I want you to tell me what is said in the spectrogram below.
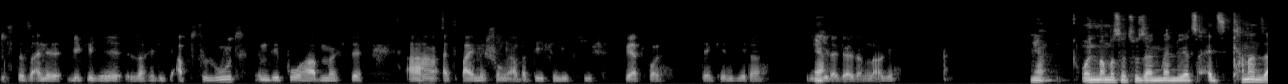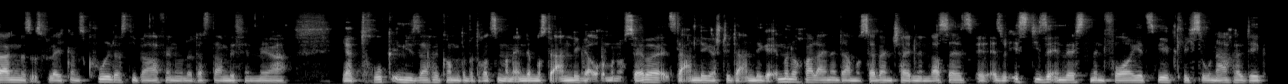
ist das eine wirkliche Sache, die ich absolut im Depot haben möchte, äh, als Beimischung, aber definitiv wertvoll. Ich denke in jeder, in ja. jeder Geldanlage. Ja, und man muss dazu sagen, wenn du jetzt, jetzt kann man sagen, das ist vielleicht ganz cool, dass die BaFin oder dass da ein bisschen mehr ja, Druck in die Sache kommt, aber trotzdem am Ende muss der Anleger auch immer noch selber, ist der Anleger, steht der Anleger immer noch alleine da, muss selber entscheiden, in was er jetzt, also ist dieser Investmentfonds jetzt wirklich so nachhaltig?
